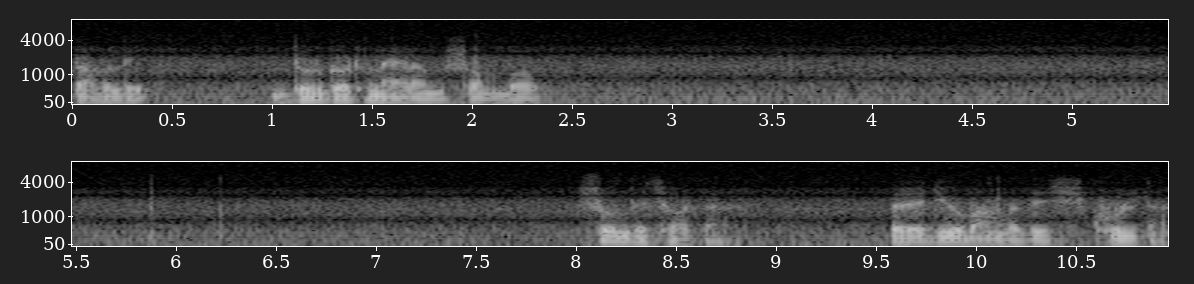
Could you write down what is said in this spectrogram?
তাহলে দুর্ঘটনা এড়ানো সম্ভব। সন্ধে ছটা। রেডিও বাংলাদেশ খুলনা।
